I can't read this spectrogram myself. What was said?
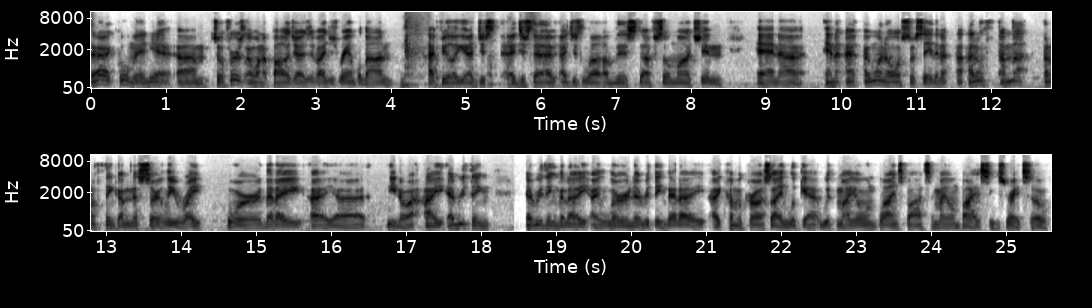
All right, cool, man. Yeah. Um, so first, I want to apologize if I just rambled on. I feel like I just, I just, I, I just love this stuff so much, and and uh, and I, I want to also say that I, I don't I'm not I don't think I'm necessarily right or that I I uh, you know I everything everything that I, I learn everything that I, I come across I look at with my own blind spots and my own biases right so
